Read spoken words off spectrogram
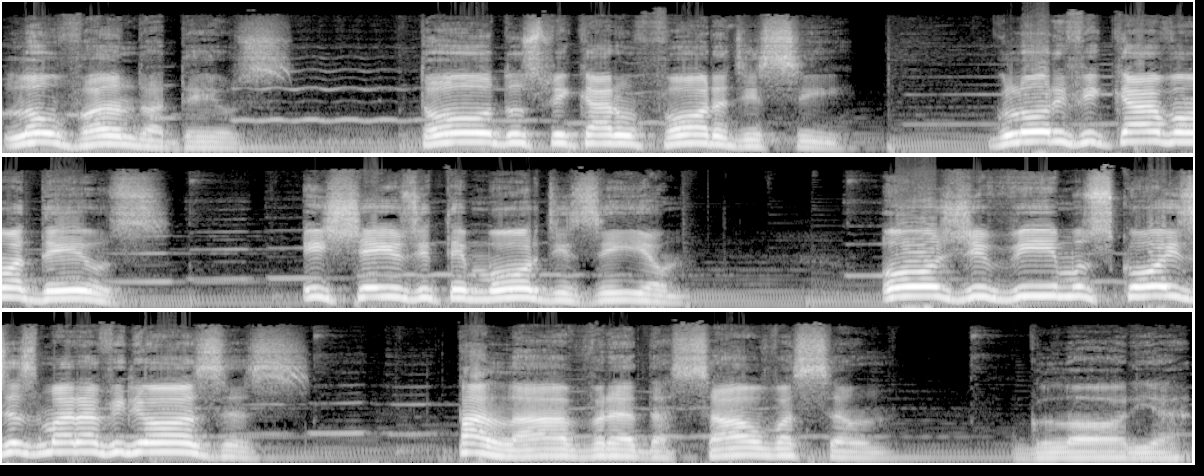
louvando a Deus. Todos ficaram fora de si, glorificavam a Deus e, cheios de temor, diziam: Hoje vimos coisas maravilhosas. Palavra da salvação. Glória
